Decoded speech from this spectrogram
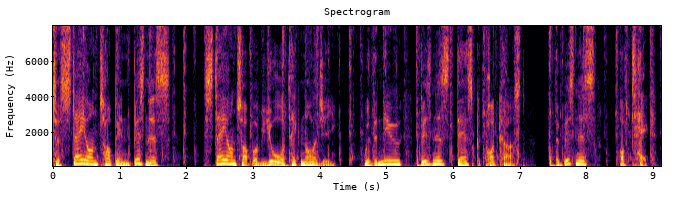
To stay on top in business, stay on top of your technology with the new Business Desk podcast, The Business of Tech.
